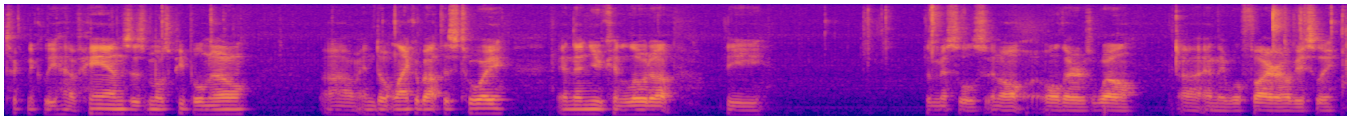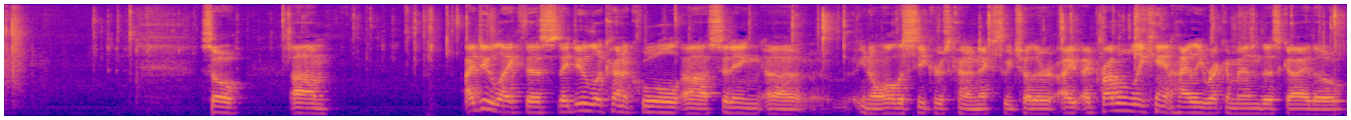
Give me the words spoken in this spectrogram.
technically have hands, as most people know um, and don't like about this toy. And then you can load up the the missiles and all, all there as well. Uh, and they will fire, obviously. So, um, I do like this. They do look kind of cool uh, sitting, uh, you know, all the Seekers kind of next to each other. I, I, probably can't highly recommend this guy, though,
